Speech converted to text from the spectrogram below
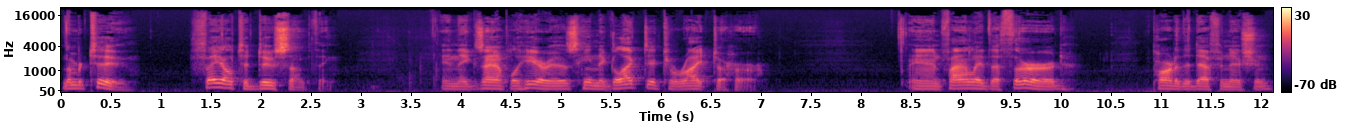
Number two, fail to do something. And the example here is he neglected to write to her. And finally, the third part of the definition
